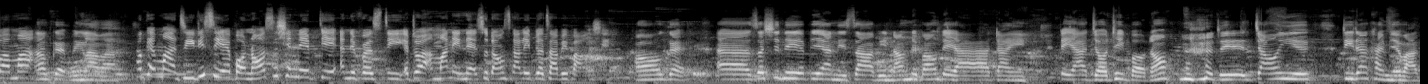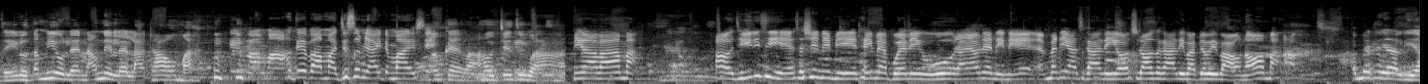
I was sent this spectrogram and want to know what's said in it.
ပါမဟုတ်ကဲ့မင်္ဂလာပါဟုတ်ကဲ့မ GDC ရဲ့ပေါ့နော်16နှစ်ပြည့် anniversary အတွက်အမအနေနဲ့ဆုတောင်းစကားလေးပြောကြားပေးပါအောင်ရှင်ဟုတ်ကဲ့အဲဆက်ရှင်နေ့အပြည့်ကနေစပြီးနောက်နှစ်ပေါင်း100တိုင်း100ကျော်ထိပေါ့နော်ဒီအကြောင်းကြီးတည်တတ်ခိုင်မြဲပါစေလို့သမီးကိုလည်းနောက်နှစ်လည်းလာထားအောင်ပါဟုတ်ကဲ့ပါမဟုတ်ကဲ့ပါမကျေးဇူးအများကြီးတင်ပါတယ်ရှင်ဟုတ်ကဲ့ပါဟုတ်ကျေးဇူးပါမင်္ဂလာပါအမဟုတ် GDC ရဲ့ဆက်ရှင်နှစ်ပြည့်ထိမ့်မဲ့ပွဲလေးကိုလာရောက်တဲ့အနေနဲ့အမတ်တရားစကားလေးရောဆူတောင်းစကားလေးပါပြောပြပါအောင်နော်အမ အမတ်တရားလေးက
